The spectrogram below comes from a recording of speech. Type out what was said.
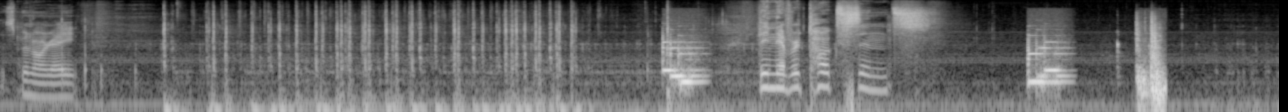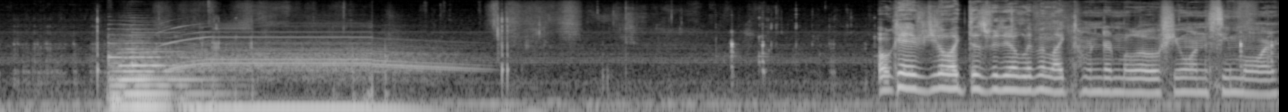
It's been alright. They never talked since. Okay, if you like this video, leave a like, comment down below if you want to see more.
